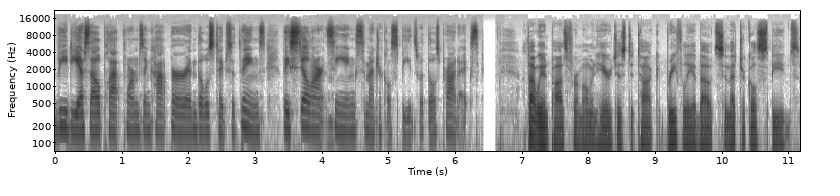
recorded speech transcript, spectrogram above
VDSL platforms and copper and those types of things, they still aren't seeing symmetrical speeds with those products. I thought we would pause for a moment here just to talk briefly about symmetrical speeds.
